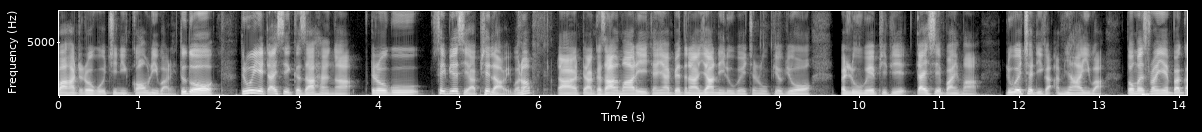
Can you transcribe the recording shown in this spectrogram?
ပါဟာတော်တော်ကိုအချင်းကြီးကောင်းနေပါတယ်သို့တော့သူတို့ရဲ့တိုက်စစ်ကစားဟန်ကတော်တော်ကိုစိတ်ပြည့်စရာဖြစ်လာပြီပေါ့နော်ဒါဒါကစားသမားတွေဒဏ်ရာပြဿနာရနေလို့ပဲကျွန်တော်ပြောပြော ဘလို့ပဲဖြစ်ဖြစ်တိုက်စစ်ပိုင်းမှာလူဝဲချက်တွေကအများကြီးပါသောမတ်ဖရန်ရဲ့ဘက်က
